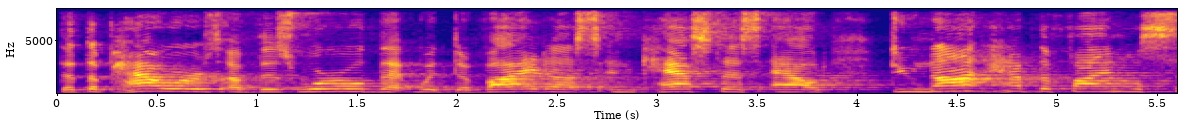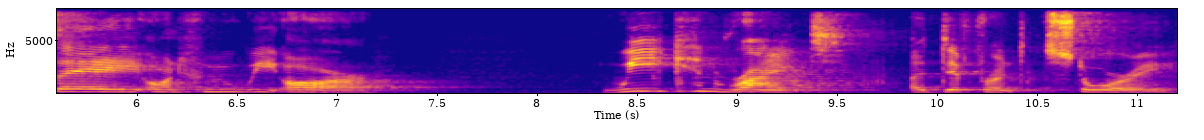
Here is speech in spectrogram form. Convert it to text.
That the powers of this world that would divide us and cast us out do not have the final say on who we are. We can write a different story.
